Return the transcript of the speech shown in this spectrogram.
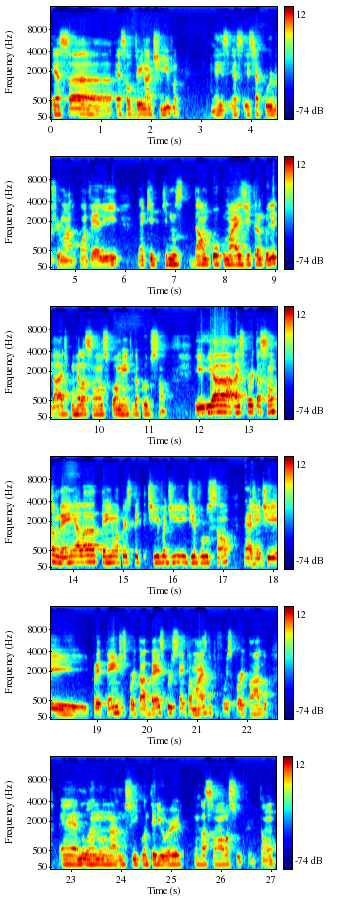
essa, essa alternativa, né? esse, esse acordo firmado com a VLI, né? que, que nos dá um pouco mais de tranquilidade com relação ao escoamento da produção. E, e a, a, exportação também, ela tem uma perspectiva de, de evolução, né, a gente pretende exportar 10% a mais do que foi exportado é, no ano, na, no ciclo anterior com relação ao açúcar. Então,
